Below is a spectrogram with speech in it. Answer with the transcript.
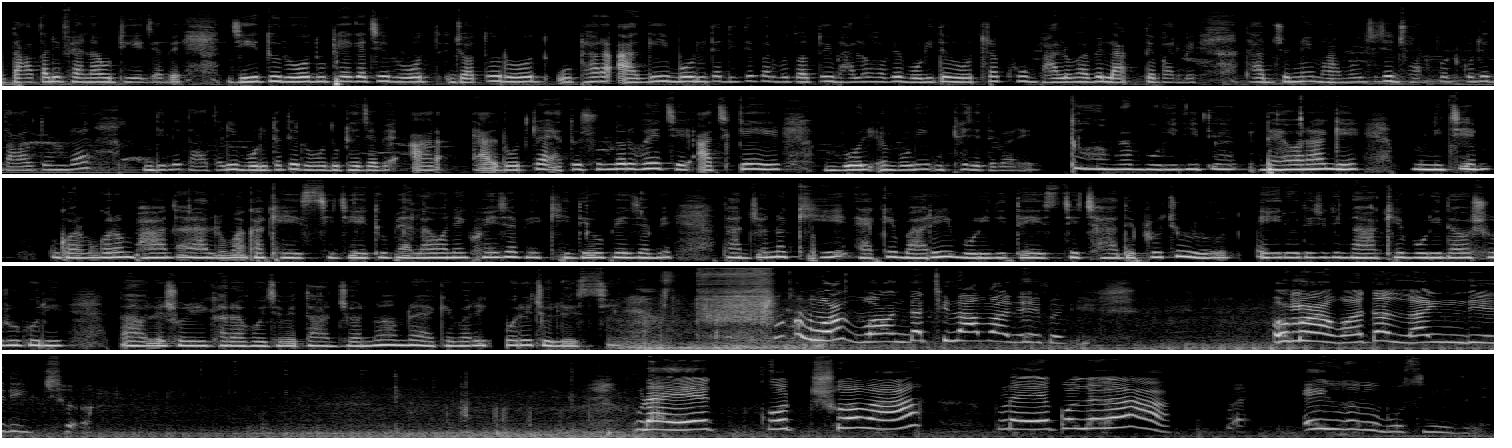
তাড়াতাড়ি ফেনা উঠিয়ে যাবে। যেহেতু রোদ উঠে গেছে, রোদ, যত রোদ উঠার আগেই বড়িটা দিতে পারব, ততই ভালো হবে, বড়িতে রোদটা খুব ভালোভাবে লাগতে পারবে। তার জন্যই মা বলছে যে, ঝটপট করে দাও তোমরা, দিলে তাড়াতাড়ি বড়িটাতে রোদ উঠে যাবে। আর রোদটা এত সুন্দর হয়েছে, আজকেই বড়ি বড়ি উঠে যেতে পারে। তো আমরা বড়ি দিতে, দেওয়ার আগে নিচে গরম গরম ভাত আর আলু মাখা খেয়ে এসেছি। যেহেতু বেলা অনেক হয়ে যাবে, খিদেও পেয়ে যাবে, তার জন্য খেয়ে একেবারেই বড়ি দিতে এসেছি। ছাদে প্রচুর রোদ। এই রোদে যদি না খেয়ে বড়ি দেওয়া শুরু করি, তাহলে শরীর খারাপ হয়ে যাবে। তার জন্য আমরা একেবারে করে চলে এসেছি। ছিল লাইন দিয়ে দিচ্ছ। পুরা এক করছ বা পুরা এ করলে না এইভাবে বসিয়ে দিলে।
